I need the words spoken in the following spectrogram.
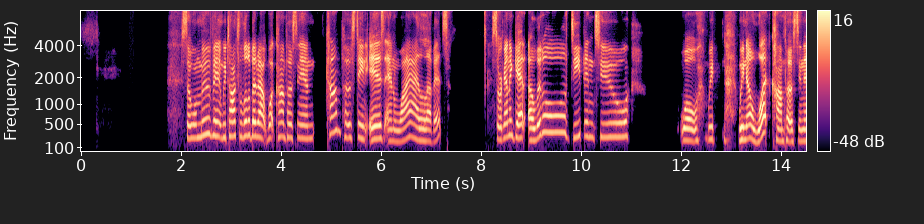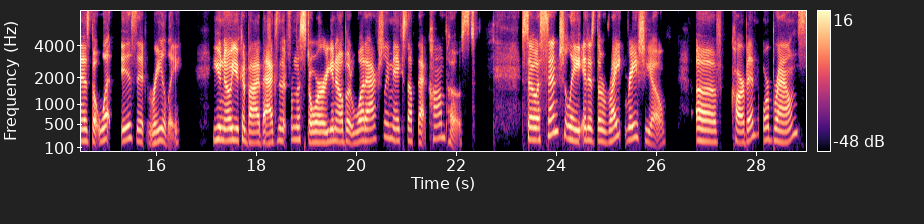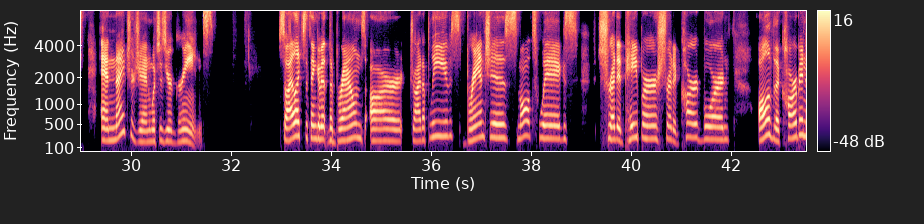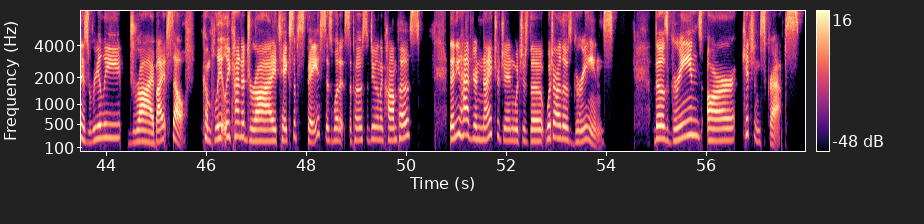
so we'll move in. We talked a little bit about what composting and composting is and why I love it. So we're going to get a little deep into well, we we know what composting is, but what is it really? You know, you could buy bags of it from the store, you know, but what actually makes up that compost? So essentially, it is the right ratio of carbon or browns and nitrogen, which is your greens. So I like to think of it the browns are dried up leaves, branches, small twigs, shredded paper, shredded cardboard. All of the carbon is really dry by itself, completely kind of dry, takes up space, is what it's supposed to do in the compost. Then you have your nitrogen, which is the which are those greens. Those greens are kitchen scraps.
